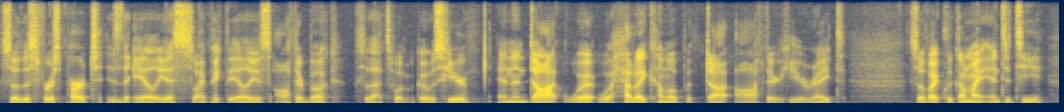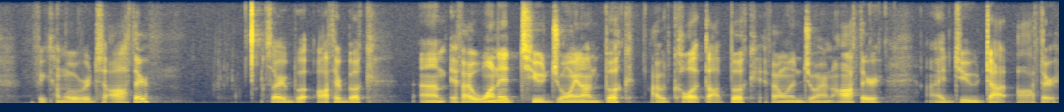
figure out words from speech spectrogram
So this first part is the alias. So I pick the alias author book. So that's what goes here and then dot what, what how did I come up with dot author here right? So if I click on my entity if we come over to author sorry book author book um, if I wanted to join on book I would call it dot book. If I want to join on author I do dot author.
